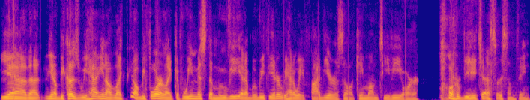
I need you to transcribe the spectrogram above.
yeah, that you know, because we had, you know, like you know, before, like if we missed a movie at a movie theater, we had to wait five years so it came on TV or Mm-hmm. or VHS or something.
